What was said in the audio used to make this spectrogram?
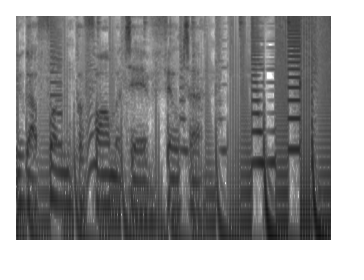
We've got fun performative filter.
